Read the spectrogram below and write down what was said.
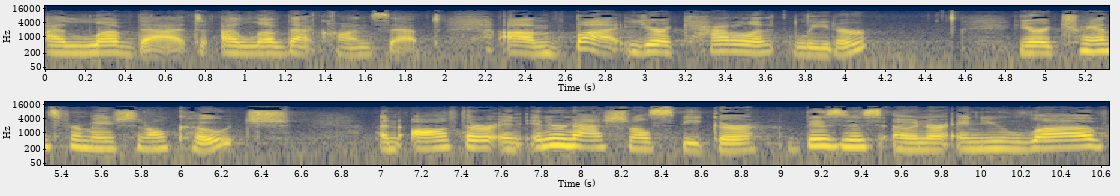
I love that. I love that concept. Um, but you're a catalyst leader, you're a transformational coach, an author, an international speaker, business owner, and you love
